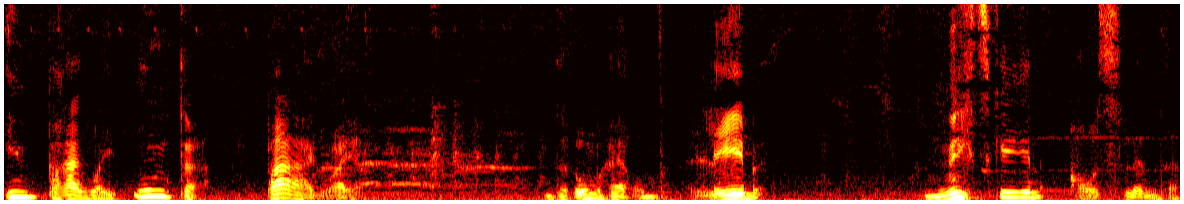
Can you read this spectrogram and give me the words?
in Paraguay, unter Paraguayer. Drumherum leben. Nichts gegen Ausländer,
